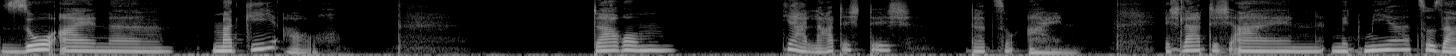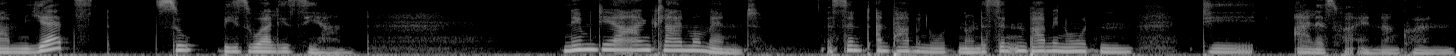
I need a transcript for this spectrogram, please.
so eine Magie auch. Darum, ja, lade ich dich dazu ein. Ich lade dich ein, mit mir zusammen jetzt zu visualisieren. Nimm dir einen kleinen Moment. Es sind ein paar Minuten und es sind ein paar Minuten, die alles verändern können,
